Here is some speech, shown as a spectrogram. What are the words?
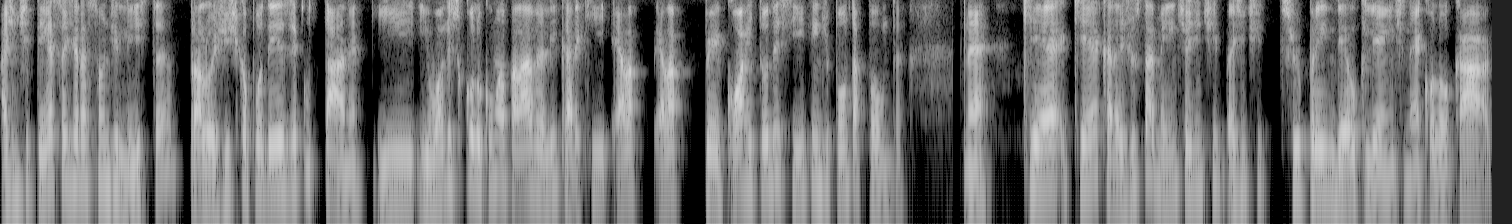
A gente tem essa geração de lista para a logística poder executar, né? E, e o Anderson colocou uma palavra ali, cara, que ela, ela percorre todo esse item de ponta a ponta, né? Que é, que é, cara, justamente a gente, a gente surpreender o cliente, né? Colocar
